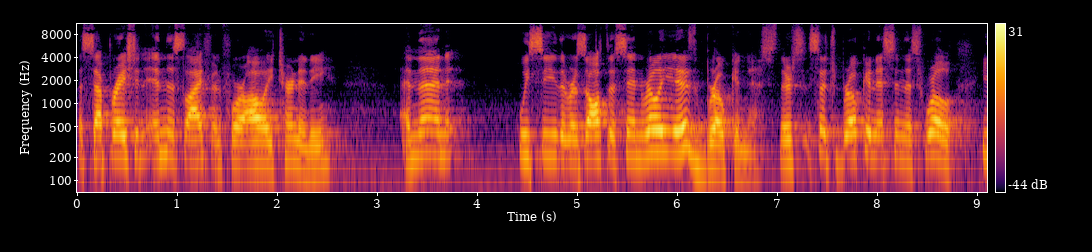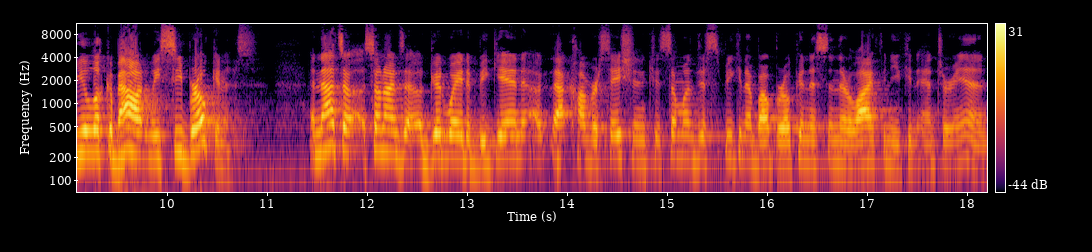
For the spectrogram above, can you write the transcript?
a separation in this life and for all eternity. And then we see the result of sin really is brokenness. There's such brokenness in this world. You look about and we see brokenness. And that's a, sometimes a good way to begin a, that conversation because someone's just speaking about brokenness in their life and you can enter in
